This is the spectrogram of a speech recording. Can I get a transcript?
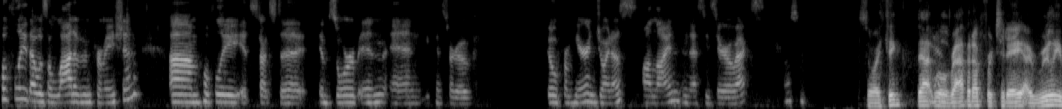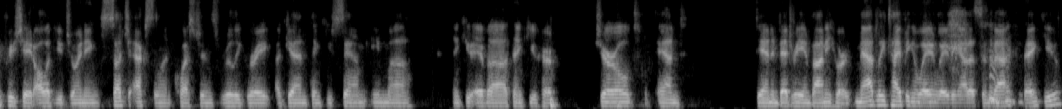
hopefully that was a lot of information. Um, hopefully it starts to absorb in and you can sort of go from here and join us online in SC0X. Awesome. So I think that Yeah. will wrap it up for today. I really appreciate all of you joining. Such excellent questions, really great. Again, thank you, Sam, Inma, thank you, Eva, thank you, her, Gerald, and Dan and Bedri and Bonnie, who are madly typing away and waving at us in the back. Thank you.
